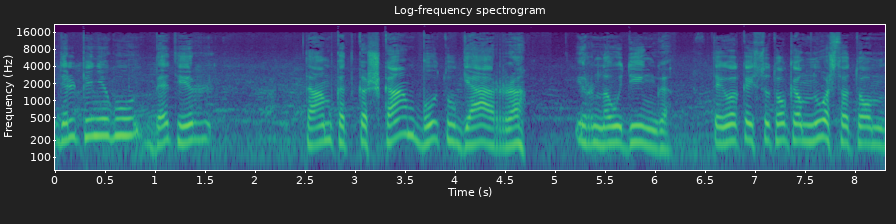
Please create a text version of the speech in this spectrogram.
dėl pinigų, bet ir tam, kad kažkam būtų gera ir naudinga. Tai va, kai su tokiam nuostatom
